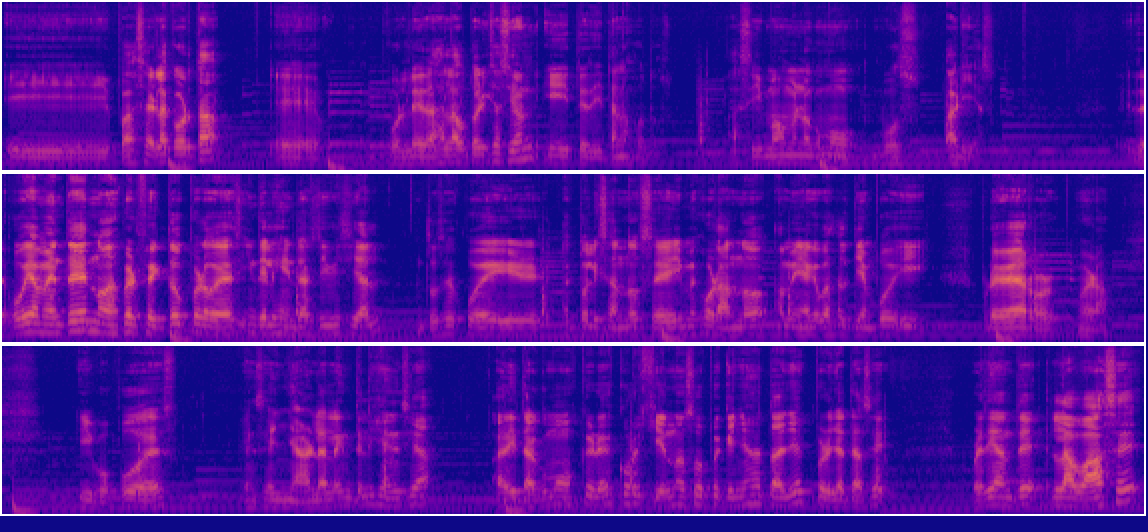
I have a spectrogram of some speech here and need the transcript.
Y para hacer la corta, eh, vos le das la autorización y te editan las fotos. Así más o menos como vos harías. Obviamente no es perfecto, pero es inteligencia artificial. Entonces puede ir actualizándose y mejorando a medida que pasa el tiempo y prueba de error, ¿verdad? Y vos podés enseñarle a la inteligencia a editar como vos querés, corrigiendo esos pequeños detalles, pero ya te hace prácticamente la base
